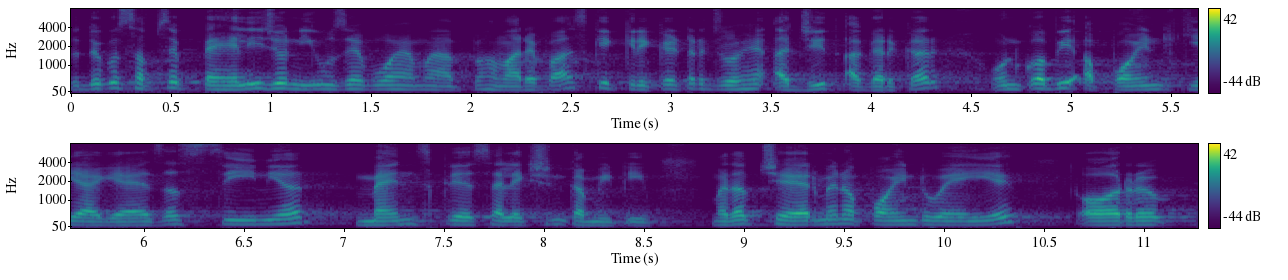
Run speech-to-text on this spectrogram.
तो देखो, सबसे पहली जो न्यूज़ है, वो है हमारे पास कि क्रिकेटर जो है अजीत अगरकर, उनको अभी अपॉइंट किया गया है as a senior men's selection committee मतलब चेयरमैन अपॉइंट हुए हैं ये, और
